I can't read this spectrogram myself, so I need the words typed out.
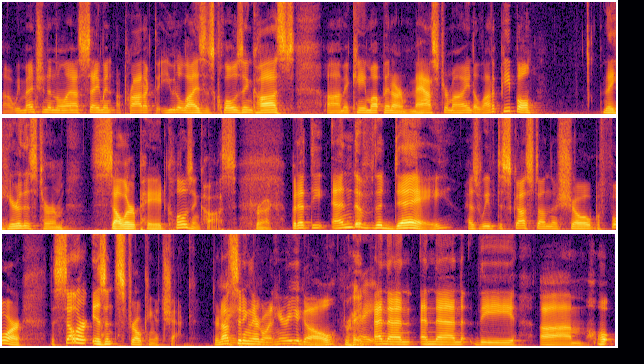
Uh, we mentioned in the last segment a product that utilizes closing costs. Um, it came up in our mastermind. A lot of people they hear this term seller paid closing costs. Correct. But at the end of the day, as we've discussed on the show before, the seller isn't stroking a check They're not Right. sitting there going, "Here you go," Right. Right. and then and then the um, ho-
